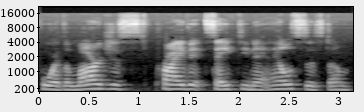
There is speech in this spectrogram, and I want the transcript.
for the largest private safety net health system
